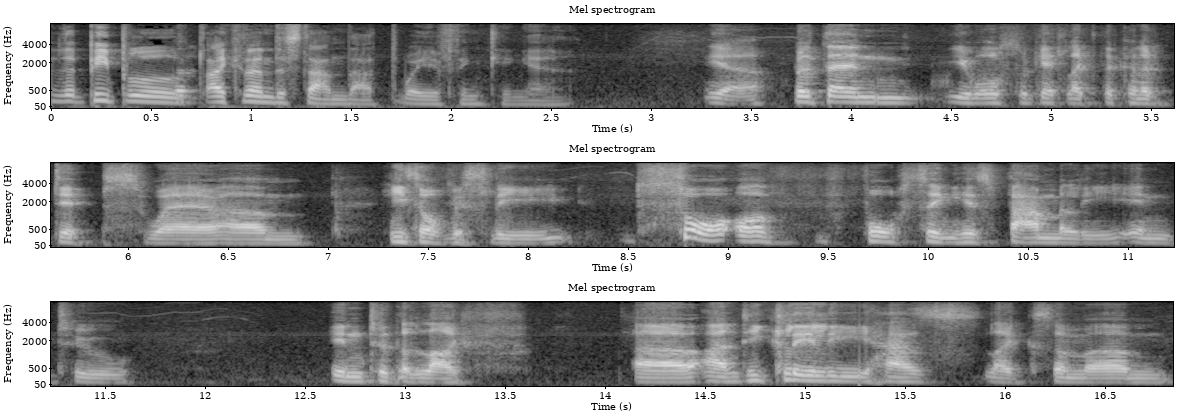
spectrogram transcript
the people But- I can understand that way of thinking. Yeah, Yeah, but then you also get like the kind of dips where um, he's obviously sort of forcing his family into into the life, uh, and he clearly has like some um,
